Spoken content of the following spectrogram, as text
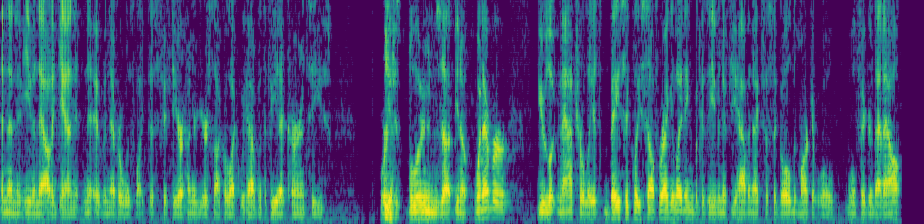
and then it evened out again. It, it never was like this 50 or 100 year cycle like we have with the fiat currencies, where Yeah. it just balloons up. You know, whenever you look naturally, it's basically self regulating because even if you have an excess of gold, the market will, will figure that out.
